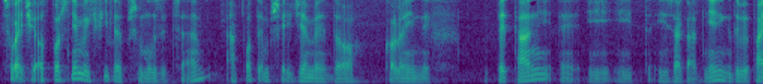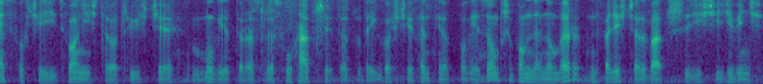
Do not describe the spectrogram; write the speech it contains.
Słuchajcie, odpoczniemy chwilę przy muzyce, a potem przejdziemy do kolejnych pytań e, i, i, i zagadnień. Gdyby Państwo chcieli dzwonić, to oczywiście mówię teraz do słuchaczy, to tutaj goście chętnie odpowiedzą. Przypomnę numer 22 39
